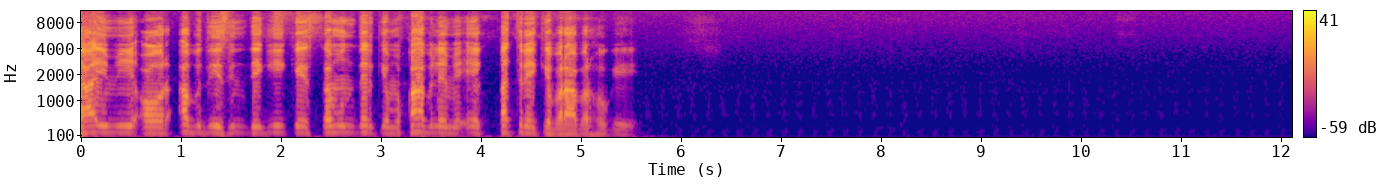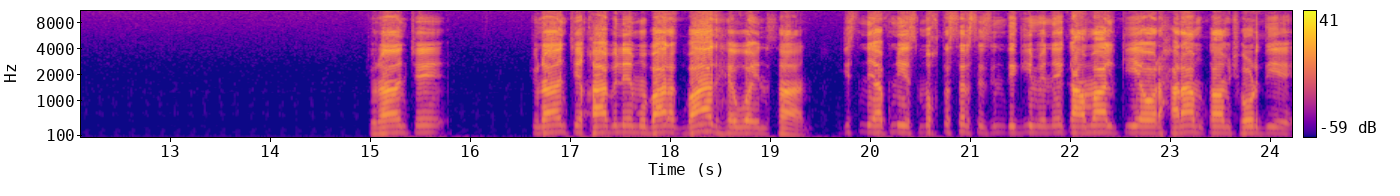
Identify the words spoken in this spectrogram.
دائمی اور ابدی زندگی کے سمندر کے مقابلے میں ایک قطرے کے برابر ہوگی۔ چنانچہ چنانچہ قابل مبارکباد ہے وہ انسان۔ جس نے اپنی اس مختصر سے زندگی میں نیک اعمال کیے اور حرام کام چھوڑ دیے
